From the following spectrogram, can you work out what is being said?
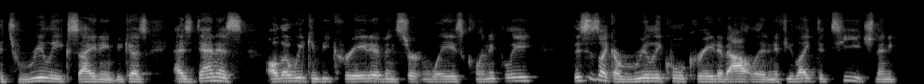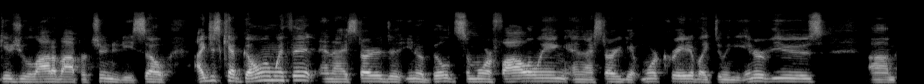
it's really exciting because as dentists, although we can be creative in certain ways clinically, this is like a really cool creative outlet and if you like to teach then it gives you a lot of opportunity. So i just kept going with it and i started to you know build some more following and i started to get more creative like doing the interviews. Um,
